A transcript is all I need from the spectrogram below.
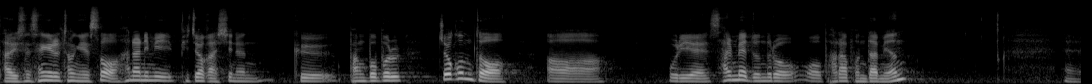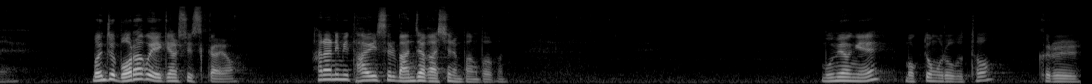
다윗의 생애를 통해서 하나님이 빚어가시는 그 방법을 조금 더 어, 우리의 삶의 눈으로 어, 바라본다면 먼저 뭐라고 얘기할 수 있을까요? 하나님이 다윗을 만져가시는 방법은 무명의 목동으로부터 그를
